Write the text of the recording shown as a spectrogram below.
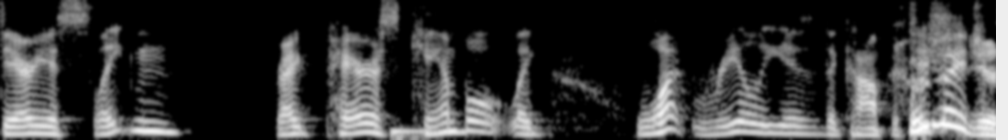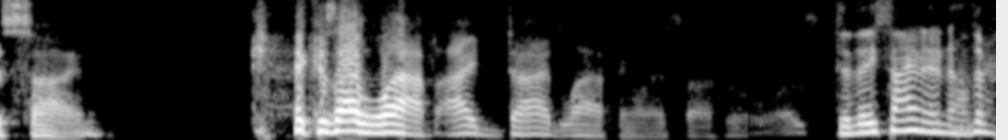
Darius Slayton, right? Parris Campbell. Like, what really is the competition? Who did they just sign? Because I laughed. I died laughing when I saw who it was. Did they sign another?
